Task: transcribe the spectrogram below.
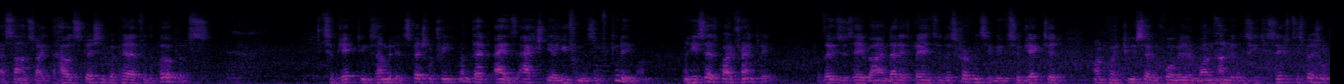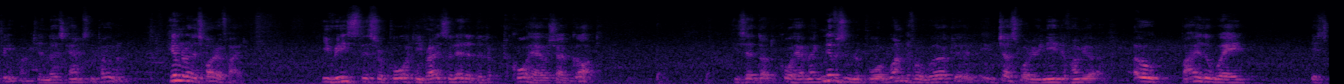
That sounds like the house specially prepared for the purpose. Subjecting somebody to special treatment, that is actually a euphemism for killing one. And he says, quite frankly, for those who say behind that explains the discrepancy, we've subjected 1.274 million 166 to special treatment in those camps in Poland. Himmler is horrified. He reads this report and he writes a letter to Dr. Korherr, which I've got. He said, Dr. Korherr, magnificent report, wonderful work, just what we needed from you. Oh, by the way, it's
